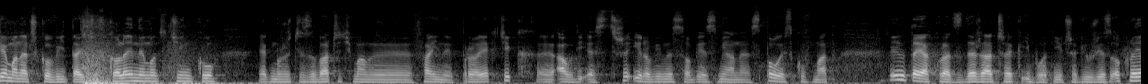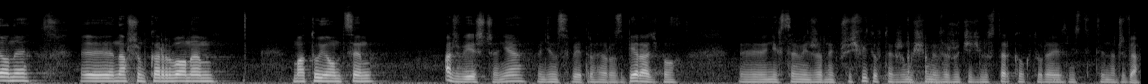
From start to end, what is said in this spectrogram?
Siemaneczko, witajcie w kolejnym odcinku. Jak możecie zobaczyć, mamy fajny projekcik e, Audi S3 i robimy sobie zmianę z połysków mat. I tutaj akurat zderzaczek i błotniczek już jest oklejony e, naszym karbonem matującym, a drzwi jeszcze nie. Będziemy sobie trochę rozbierać, bo e, nie chcemy mieć żadnych prześwitów, także musimy wyrzucić lusterko, które jest niestety na drzwiach.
